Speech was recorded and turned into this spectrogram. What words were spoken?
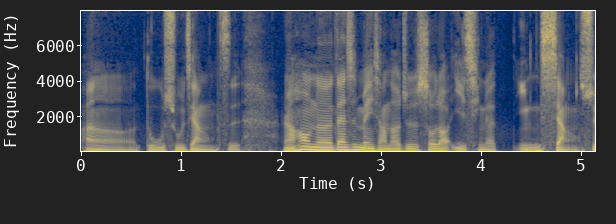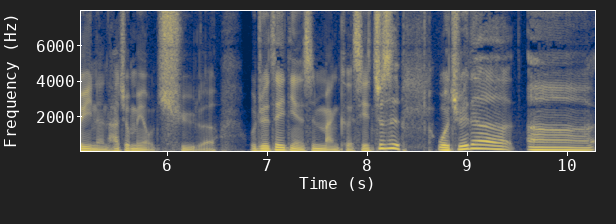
呃读书这样子。然后呢，但是没想到就是受到疫情的影响，所以呢他就没有去了。我觉得这一点是蛮可惜。就是我觉得呃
